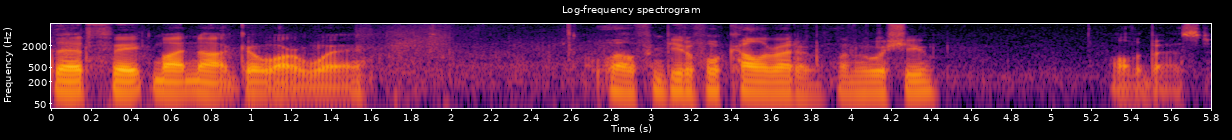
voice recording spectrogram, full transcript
that fate might not go our way. Well, from beautiful Colorado, let me wish you all the best.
